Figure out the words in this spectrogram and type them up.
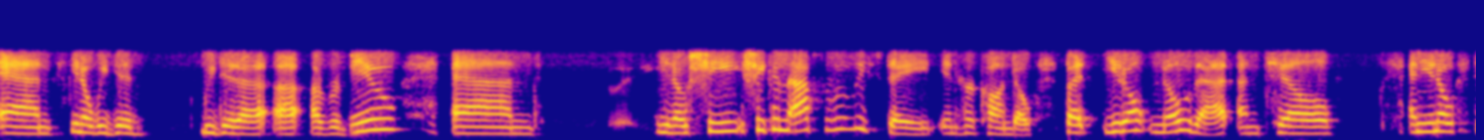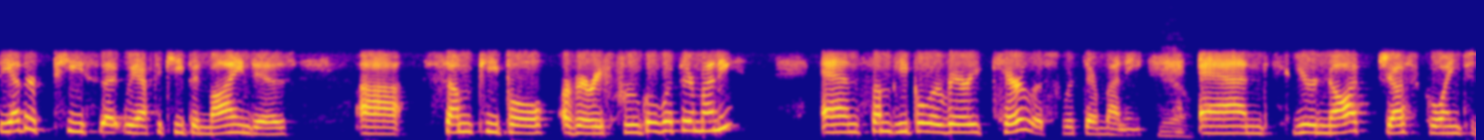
And, you know, we did we did a, a, a review and you know she she can absolutely stay in her condo but you don't know that until and you know the other piece that we have to keep in mind is uh, some people are very frugal with their money and some people are very careless with their money yeah. and you're not just going to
